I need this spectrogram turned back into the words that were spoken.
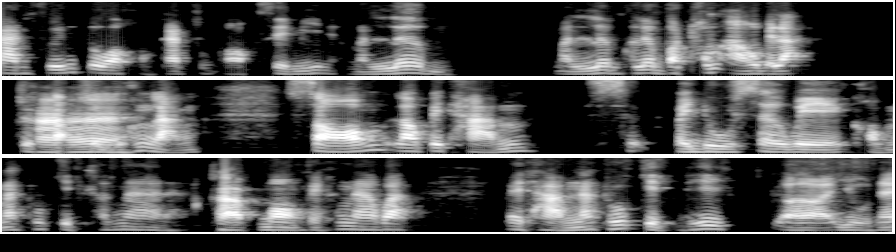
การฟื้นตัวของการส่งออกเซมิเนี่ยมันเริ่มมันเริ่มเขาเริ่ม bottom out ไปละจุดต่ำสุดอยู่ข้างหลังสองเราไปถามไปดู survey ของนักธุรกิจข้างหน้านะครับมองไปข้างหน้าว่า ไปถามนักธุรกิจที่เอ่ออยู่ใน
